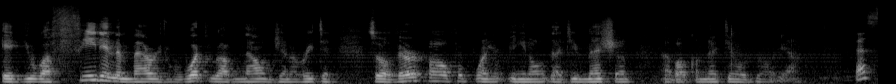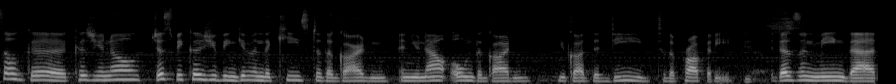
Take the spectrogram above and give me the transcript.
it. You are feeding the marriage with what you have now generated. So a very powerful point, you know, that you mentioned about connecting with God. Yeah. That's so good because you know, just because you've been given the keys to the garden and you now own the garden, you got the deed to the property. Yes. It doesn't mean that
